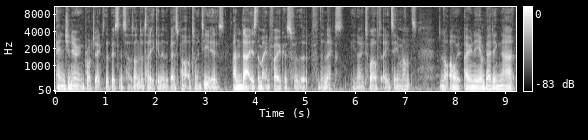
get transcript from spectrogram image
engineering project the business has undertaken in the best part of 20 years, and that is the main focus for the for the next you know 12 to 18 months. Not only embedding that,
